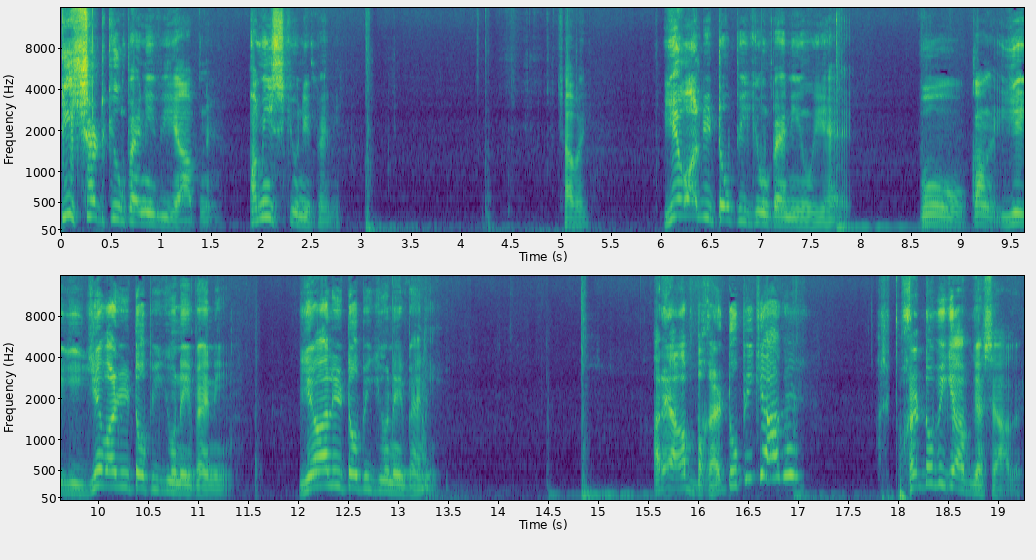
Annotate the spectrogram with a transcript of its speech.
टी शर्ट क्यों पहनी हुई है आपने? कमीज क्यों नहीं पहनी? अच्छा भाई ये वाली टोपी क्यों पहनी हुई है? वो ये, ये वाली टोपी क्यों नहीं पहनी? ये वाली टोपी क्यों नहीं पहनी? अरे आप बगैर टोपी के आ गए? अरे बगैर टोपी के आप कैसे आ गए?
